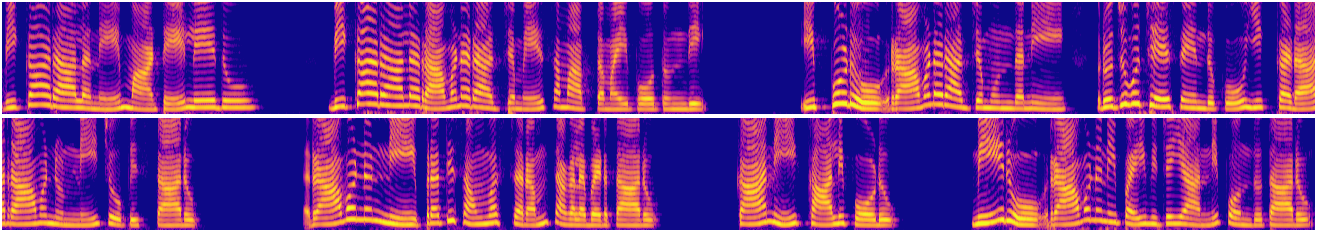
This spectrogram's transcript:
వికారాలనే మాటే లేదు. వికారాల రావణ రాజ్యమే సమాప్తమైపోతుంది. ఇప్పుడు రావణ రాజ్యముందని రుజువు చేసేందుకు ఇక్కడ రావణుణ్ణి చూపిస్తారు. రావణుణ్ణి ప్రతి సంవత్సరం తగలబెడతారు. కాని కాలిపోడు. మీరు రావణునిపై విజయాన్ని పొందుతారు.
